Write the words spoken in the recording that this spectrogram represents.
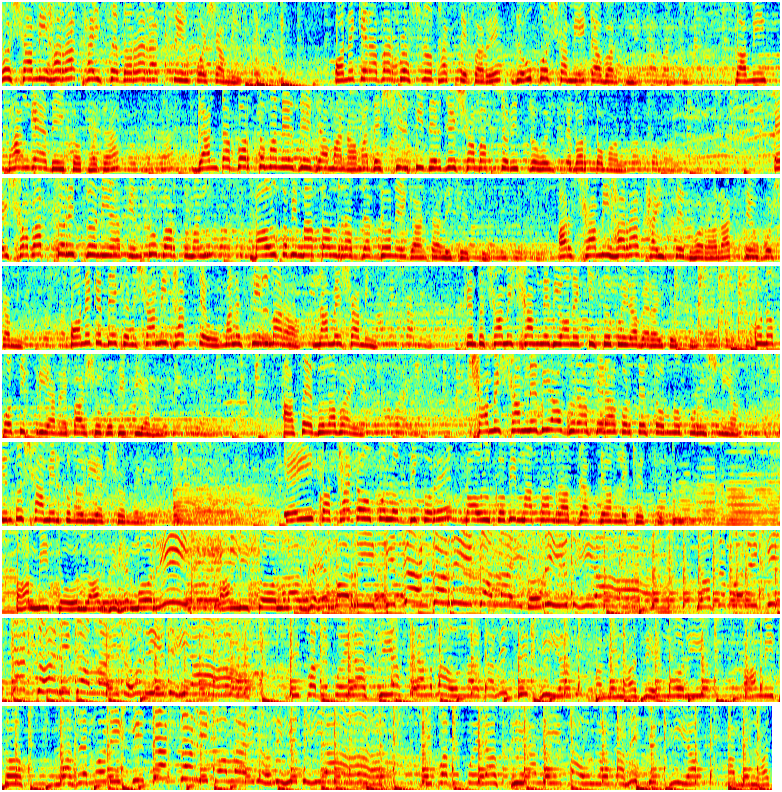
দেহ স্বামী হারা খাইছে, ধরা রাখছে উপস্বামী। অনেকের আবার প্রশ্ন থাকতে পারে যে উপস্বামী এটা আবার কি? তো আমি ভাঙ্গে দেই কথাটা। গানটা বর্তমানের যে জামানা, আমাদের শিল্পীদের যে স্বভাব চরিত্র হয়েছে বর্তমান। এই স্বভাব চরিত্র নিয়ে কিন্তু বর্তমান বাউল কবি মাতাল রাজ্জাক দেওয়ান এই গানটা লিখেছে। আর স্বামী হারা খাইছে, ধরা রাখছে উপস্বামী। অনেকে দেখেন, স্বামী থাকতেও মানে সিলমারা, নামে স্বামী। কিন্তু স্বামীর সামনে দিয়ে অনেক কিছু কইরা বেড়াইতেছে। কোনো প্রতিক্রিয়া নাই, পার্শ্ব প্রতিক্রিয়া নাই। আছে দোলাভাই স্বামীর সামনে দিয়েও ঘোরাফেরা করতেছে অন্য পুরুষ নিয়ে, কিন্তু স্বামীর কোনো রিয়াকশন নেই। এই কথাটা উপলব্ধি করে বাউল কবি মাতাল রাজ্জাক দেওয়ান লিখেছে। আমি তো লাজে মরি, আমি তো লাজে মরি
